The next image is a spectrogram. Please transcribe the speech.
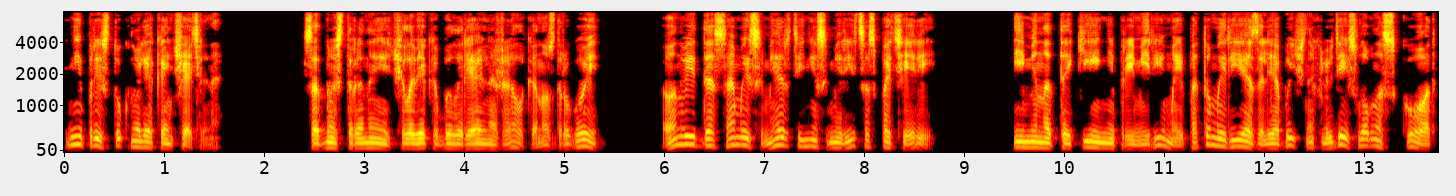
не пристукнули окончательно. С одной стороны, человека было реально жалко, но с другой, он ведь до самой смерти не смирится с потерей. Именно такие непримиримые потом и резали обычных людей словно скот,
